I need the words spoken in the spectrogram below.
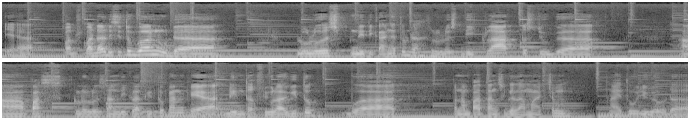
Ya pad- padahal di situ gue kan udah lulus pendidikannya tuh udah lulus diklat terus juga uh, pas kelulusan diklat itu kan kayak di interview lagi tuh buat penempatan segala macem. Nah itu juga udah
